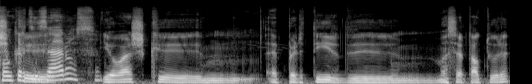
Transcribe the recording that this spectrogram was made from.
concretizaram-se? Eu acho que hum, a partir de uma certa altura,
